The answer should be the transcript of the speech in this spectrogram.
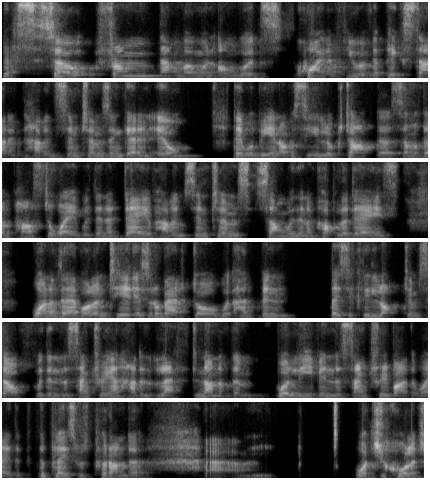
Yes. So from that moment onwards, quite a few of the pigs started having symptoms and getting ill. They were being obviously looked after. Some of them passed away within a day of having symptoms, some within a couple of days. One of their volunteers, Roberto, had been basically locked himself within the sanctuary and hadn't left. None of them were leaving the sanctuary, by the way. The, the place was put under, um, what do you call it,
